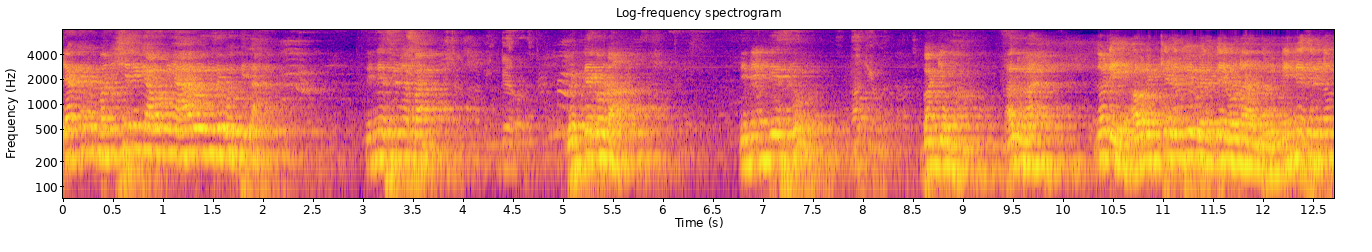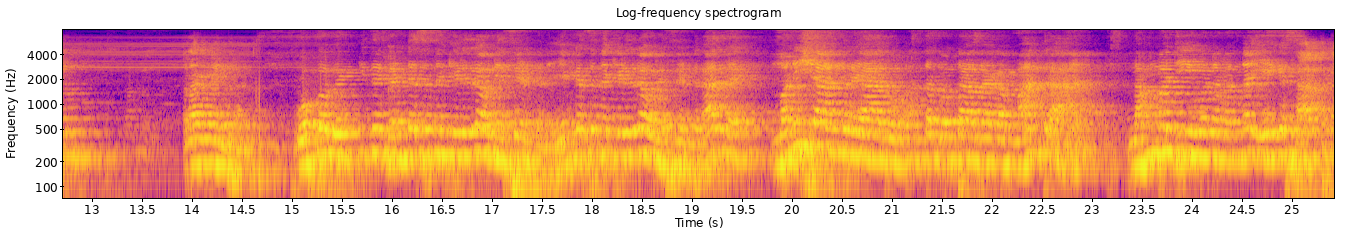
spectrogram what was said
ಯಾಕಂದ್ರೆ ಮನುಷ್ಯನಿಗೆ ಅವನು ಯಾರು ಅಂದ್ರೆ ಗೊತ್ತಿಲ್ಲ. ನಿನ್ನ ಹೆಸರಿನಪ್ಪ ಗಟ್ಟೆಗೌಡ ನಿನ್ನ ಹೆಂಡತಿ ಹೆಸರು? ಭಾಗ್ಯಮ್ಮ. ಅಲ್ವಾ? ನೋಡಿ, ಅವ್ರಿಗೆ ಕೇಳಿದ್ವಿ ವೆಂಕಟೇಗೌಡ ಅಂದರು. ನಿನ್ನ ಹೆಸರೇನು? ರಾಘವೇಂದ್ರ. ಒಬ್ಬ ವ್ಯಕ್ತಿನ ಗಂಡಸನ್ನ ಕೇಳಿದ್ರೆ ಅವನ ಹೆಸರು ಹೇಳ್ತಾನೆ, ಹೆಂಗಸನ್ನ ಕೇಳಿದ್ರೆ ಅವನ ಹೆಸರು ಹೇಳ್ತಾನೆ. ಆದ್ರೆ ಮನುಷ್ಯ ಅಂದ್ರೆ ಯಾರು ಅಂತ ಗೊತ್ತಾದಾಗ ಮಾತ್ರ ನಮ್ಮ ಜೀವನವನ್ನ ಹೇಗೆ ಸಾರ್ಥಕ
